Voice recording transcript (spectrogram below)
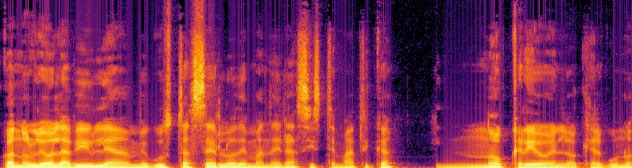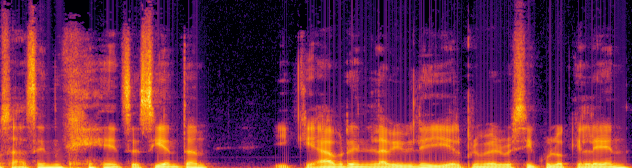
Cuando leo la Biblia me gusta hacerlo de manera sistemática. No creo en lo que algunos hacen, que se sientan y que abren la Biblia y el primer versículo que leen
